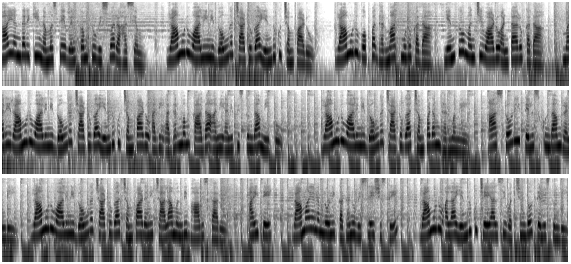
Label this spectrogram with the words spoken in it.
Hi అందరికీ నమస్తే welcome to విశ్వ రహస్యం. రాముడు వాలిని దొంగ చాటుగా ఎందుకు చంపాడు? రాముడు గొప్ప ధర్మాత్ముడు కదా ఎంతో మంచివాడు అంటారు కదా. మరి రాముడు వాలిని దొంగ చాటుగా ఎందుకు చంపాడు? అది అధర్మం కాదా అని అనిపిస్తుందా మీకు? రాముడు వాలిని దొంగ చాటుగా చంపడం ధర్మమే. ఆ స్టోరీ తెలుసుకుందాం రండి. రాముడు వాలిని దొంగ చాటుగా చంపాడని చాలామంది భావిస్తారు. అయితే రామాయణంలోని కథను విశ్లేషిస్తే రాముడు అలా ఎందుకు చేయాల్సి వచ్చిందో తెలుస్తుంది.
